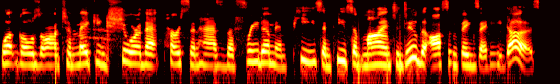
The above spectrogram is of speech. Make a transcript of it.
what goes on to making sure that person has the freedom and peace and peace of mind to do the awesome things that he does.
